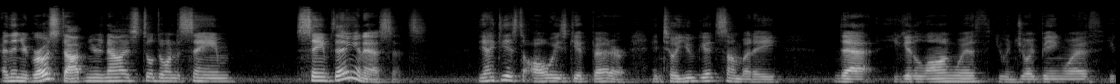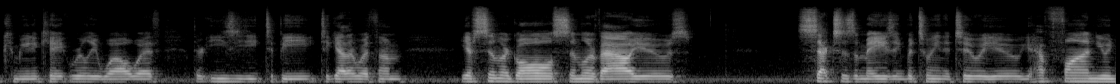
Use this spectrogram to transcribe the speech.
and then your growth stopped and you're now still doing the same same thing in essence. The idea is to always get better until you get somebody that you get along with, you enjoy being with, you communicate really well with, they're easy to be together with them. You have similar goals, similar values. Sex is amazing between the two of you. You have fun, you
